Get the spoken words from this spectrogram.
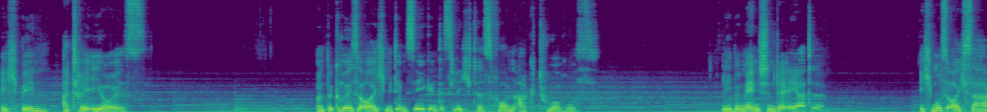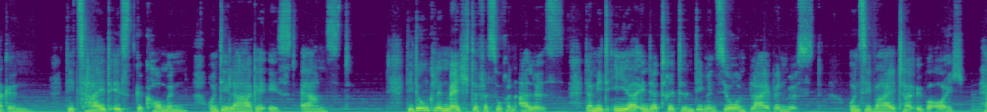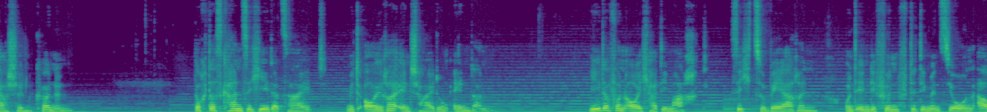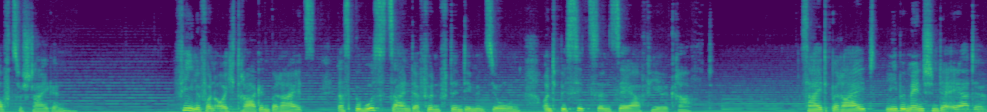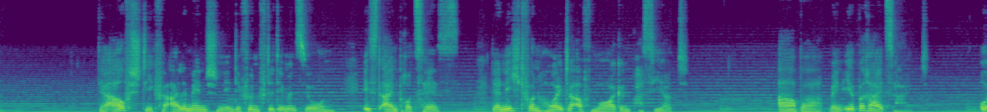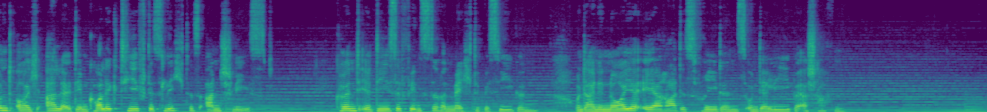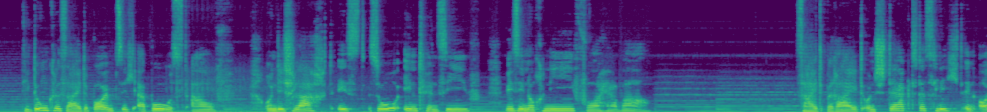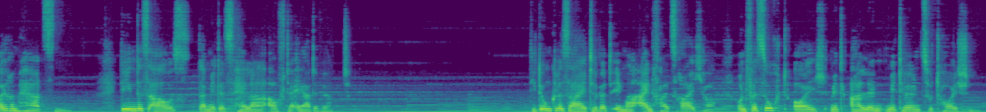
Ich bin Atreios und begrüße euch mit dem Segen des Lichtes von Arcturus. Liebe Menschen der Erde, ich muss euch sagen, die Zeit ist gekommen und die Lage ist ernst. Die dunklen Mächte versuchen alles, damit ihr in der dritten Dimension bleiben müsst und sie weiter über euch herrschen können. Doch das kann sich jederzeit mit eurer Entscheidung ändern. Jeder von euch hat die Macht, sich zu wehren und in die fünfte Dimension aufzusteigen. Viele von euch tragen bereits das Bewusstsein der fünften Dimension und besitzen sehr viel Kraft. Seid bereit, liebe Menschen der Erde, der Aufstieg für alle Menschen in die fünfte Dimension ist ein Prozess, der nicht von heute auf morgen passiert. Aber wenn ihr bereit seid und euch alle dem Kollektiv des Lichtes anschließt, könnt ihr diese finsteren Mächte besiegen und eine neue Ära des Friedens und der Liebe erschaffen. Die dunkle Seite bäumt sich erbost auf und die Schlacht ist so intensiv, wie sie noch nie vorher war. Seid bereit und stärkt das Licht in eurem Herzen, dehnt es aus, damit es heller auf der Erde wird. Die dunkle Seite wird immer einfallsreicher und versucht euch mit allen Mitteln zu täuschen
